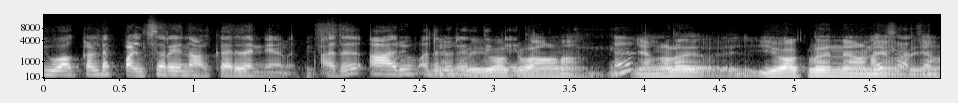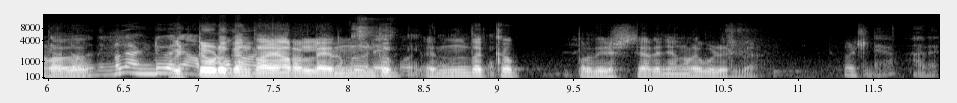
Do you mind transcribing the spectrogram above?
യുവാക്കളുടെ പൾസർ ചെയ്യുന്ന ആൾക്കാർ തന്നെയാണ്. അത് ആരും അതിലൊരു യുവാക്കളാണ്. ഞങ്ങൾ യുവാക്കൾ തന്നെയാണ് ഞങ്ങൾ ഞങ്ങളത് നിങ്ങൾ രണ്ടുപേരും വിട്ടുകൊടുക്കാൻ തയ്യാറല്ല. എന്ത് എന്തൊക്കെ പ്രതീക്ഷിച്ചാലും ഞങ്ങൾ വിടില്ല. വിടില്ല അതെ.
